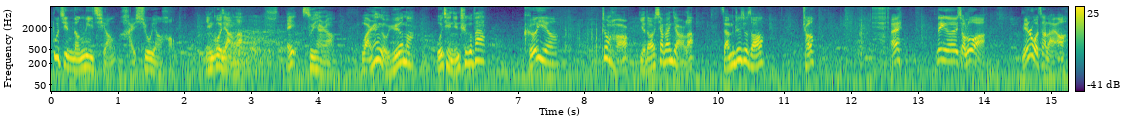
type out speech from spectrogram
不仅能力强，还修养好。您过奖了。哎，苏先生，晚上有约吗？我请您吃个饭。可以啊，正好也到下班点了，咱们这就走。成。哎，那个小陆啊，明儿我再来啊。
